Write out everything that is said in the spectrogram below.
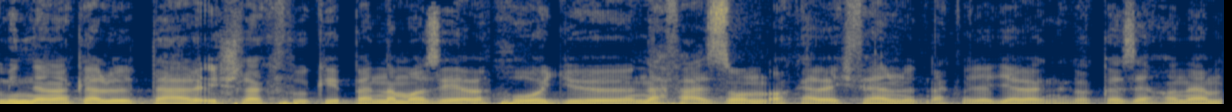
mindenek előtt áll, és legfőképpen nem azért, hogy ne fázzon akár egy felnőttnek vagy a gyereknek a keze, hanem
